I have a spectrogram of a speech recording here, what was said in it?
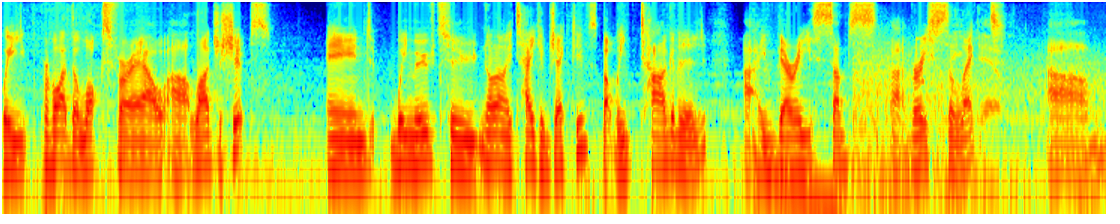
We provide the locks for our uh, larger ships, and we moved to not only take objectives, but we targeted uh, a very subs, uh, very select. Um,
